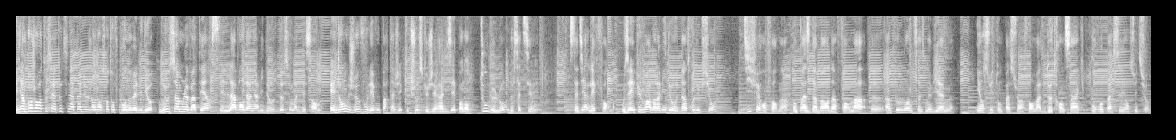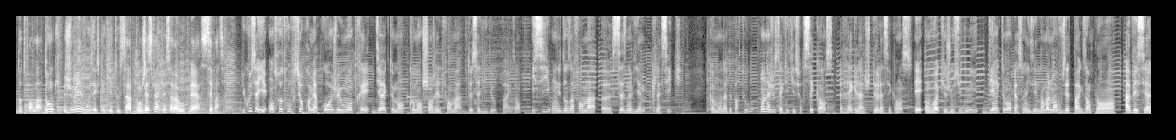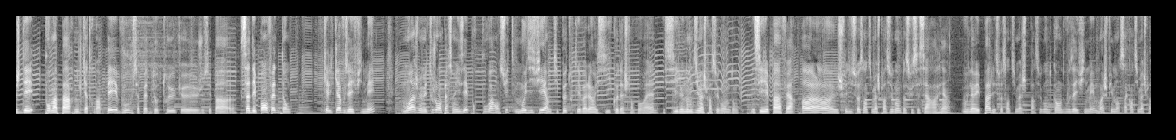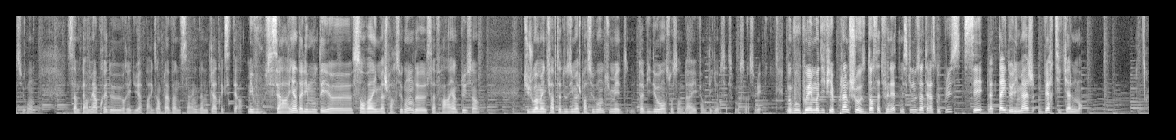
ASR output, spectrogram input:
Eh bien bonjour à tous et à toutes, c'est Nathalie aujourd'hui on se retrouve pour une nouvelle vidéo. Nous sommes le 21, c'est l'avant-dernière vidéo de ce mois de décembre. Et donc je voulais vous partager quelque chose que j'ai réalisé pendant tout le long de cette série. C'est-à-dire les formats. Vous avez pu le voir dans la vidéo d'introduction, différents formats. On passe d'abord d'un format euh, un peu moins de 16 neuvième et ensuite on passe sur un format 2.35 pour repasser ensuite sur d'autres formats. Donc je vais vous expliquer tout ça, donc j'espère que ça va vous plaire, c'est parti. Du coup ça y est, on se retrouve sur Premiere Pro, je vais vous montrer directement comment changer le format de cette vidéo par exemple. Ici on est dans un format 16 euh, neuvième classique, comme on a de partout. On a juste à cliquer sur séquence, réglage de la séquence, et on voit que je me suis mis directement personnalisé. Normalement, vous êtes par exemple en AVCHD pour ma part 1080p, vous, ça peut être d'autres trucs, euh, je sais pas. Ça dépend en fait dans quel cas vous avez filmé. Moi, je me mets toujours en personnalisé pour pouvoir ensuite modifier un petit peu toutes les valeurs ici, codage temporel, ici le nombre d'images par seconde. Donc, n'essayez pas à faire « Oh là là, je fais du 60 images par seconde parce que ça sert à rien ». Vous n'avez pas les 60 images par seconde quand vous avez filmé. Moi, je filme en 50 images par seconde. Ça me permet après de réduire par exemple à 25, 24, etc. Mais vous, ça sert à rien d'aller monter 120 euh, images par seconde, euh, ça fera rien de plus. Hein tu joues à Minecraft à 12 images par seconde, tu mets ta vidéo en 60... Allez, ferme tes gueules, ça, bon, ça m'a saoulé. Donc vous pouvez modifier plein de choses dans cette fenêtre, mais ce qui nous intéresse le plus, c'est la taille de l'image verticalement.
